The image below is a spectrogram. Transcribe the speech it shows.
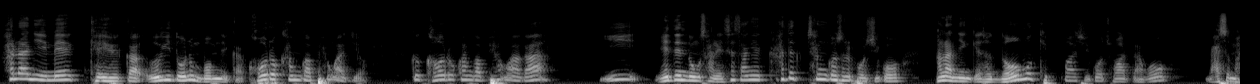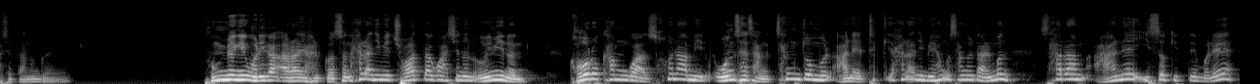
하나님의 계획과 의도는 뭡니까? 거룩함과 평화죠. 그 거룩함과 평화가 이 에덴 동산에 세상에 가득 찬 것을 보시고 하나님께서 너무 기뻐하시고 좋았다고 말씀하셨다는 거예요. 분명히 우리가 알아야 할 것은 하나님이 좋았다고 하시는 의미는 거룩함과 선함이 온 세상 창조물 안에 특히 하나님의 형상을 닮은 사람 안에 있었기 때문에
